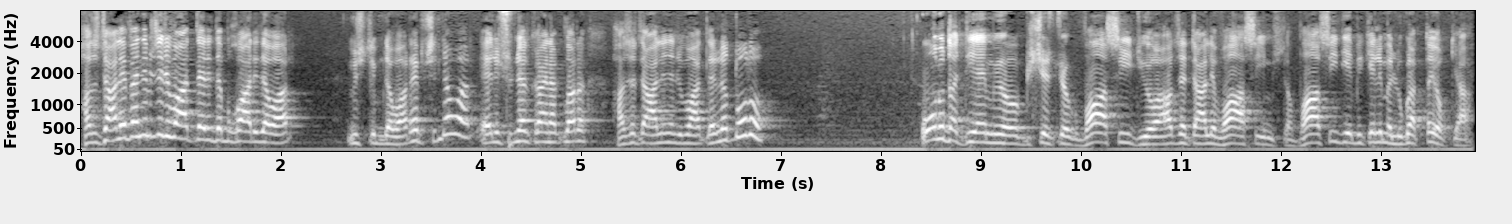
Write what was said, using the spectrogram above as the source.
Hazreti Ali Efendimiz'in rivayetleri de Bukhari'de var. Müslim'de var. Hepsinde var. Ehl-i sünnet kaynakları Hazreti Ali'nin rivayetleriyle dolu. Onu da diyemiyor, bir şey yok. Vasi diyor, Hazreti Ali vasiymiş. diyor. Vasi diye bir kelime lügatta yok ya.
